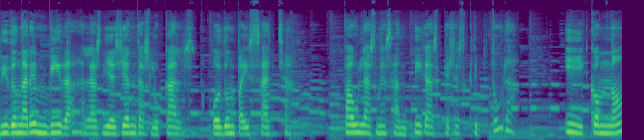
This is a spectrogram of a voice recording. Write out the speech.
Li donarem vida a les llegendes locals o d'un paisatge, paules més antigues que l'escriptura i, com no,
